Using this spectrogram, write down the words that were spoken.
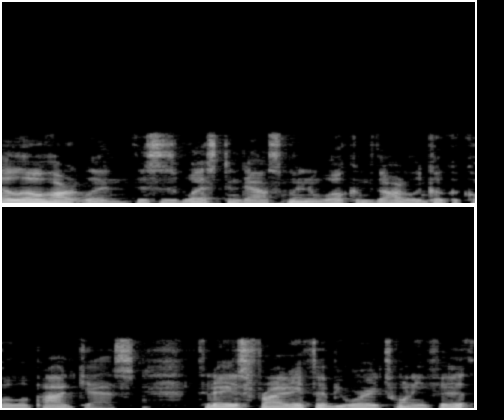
Hello, Heartland. This is Weston Dousman, and welcome to the Heartland Coca Cola podcast. Today is Friday, February 25th,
